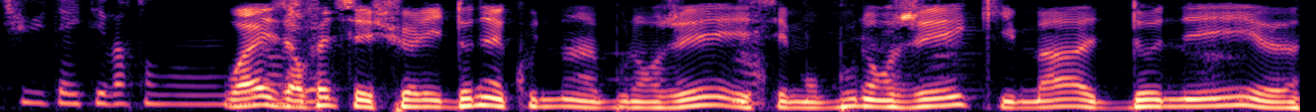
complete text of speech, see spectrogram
tu as été voir ton. Ouais, en fait, c'est, je suis allé donner un coup de main à un boulanger et c'est mon boulanger qui m'a donné. Euh,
